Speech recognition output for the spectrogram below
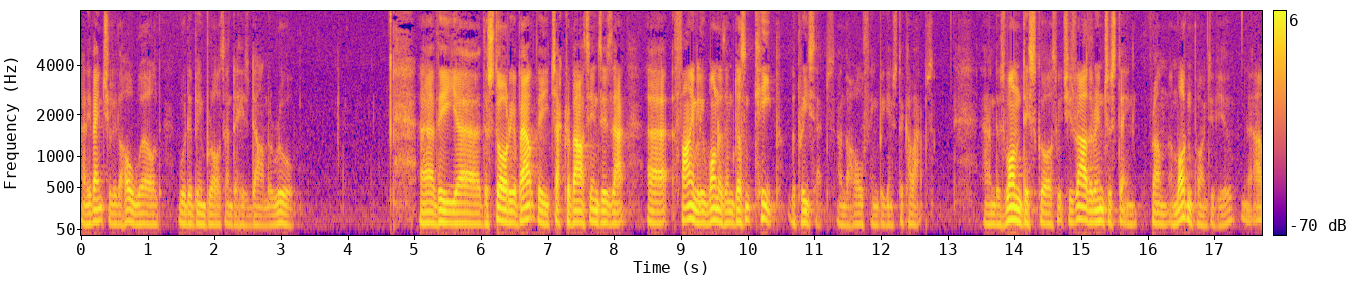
and eventually the whole world would have been brought under his Dharma rule. Uh, the, uh, the story about the Chakravartins is that uh, finally one of them doesn't keep the precepts and the whole thing begins to collapse. And there's one discourse which is rather interesting from a modern point of view, uh,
